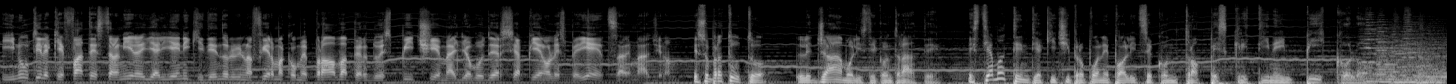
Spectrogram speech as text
Inutile che fate stranire gli alieni chiedendogli una firma come prova per due spicci e meglio godersi appieno l'esperienza, immagino. E soprattutto, leggiamoli sti contratti. E stiamo attenti a chi ci propone polizze con troppe scrittine in piccolo.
